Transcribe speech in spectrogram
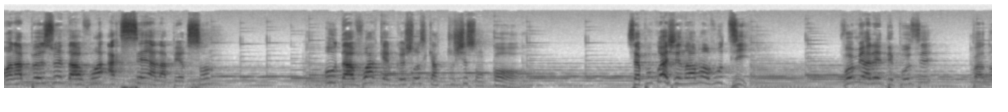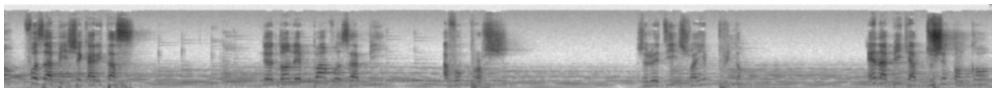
on a besoin d'avoir accès à la personne ou d'avoir quelque chose qui a touché son corps. C'est pourquoi généralement on vous dit, vaut mieux aller déposer pardon, vos habits chez Caritas. Ne donnez pas vos habits à vos proches. Je le dis, soyez prudents. Un habit qui a touché ton corps,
